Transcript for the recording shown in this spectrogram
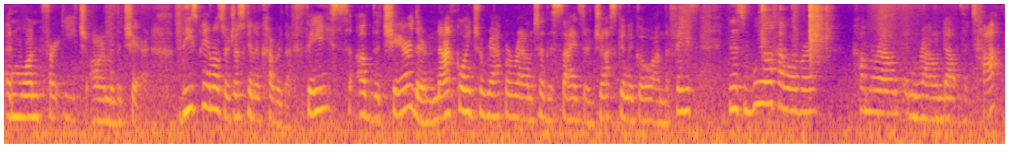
and one for each arm of the chair. These panels are just going to cover the face of the chair. They're not going to wrap around to the sides. They're just going to go on the face. This will, however, come around and round out the top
